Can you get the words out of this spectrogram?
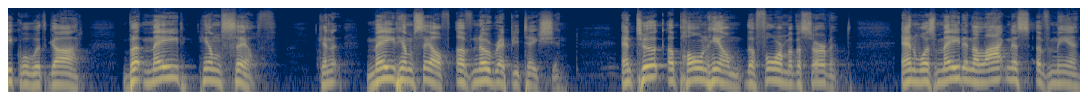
equal with God but made himself, can, made himself of no reputation, and took upon him the form of a servant, and was made in the likeness of men.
